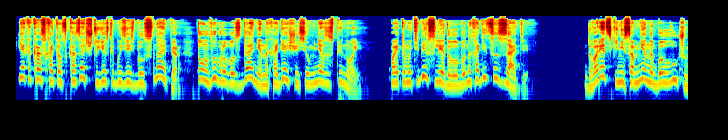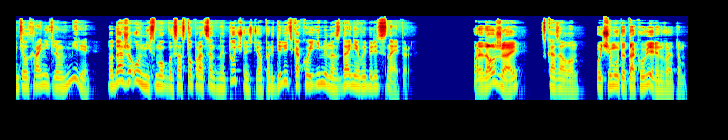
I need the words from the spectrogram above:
«Я как раз хотел сказать, что если бы здесь был снайпер, то он выбрал бы здание, находящееся у меня за спиной. Поэтому тебе следовало бы находиться сзади. Дворецкий, несомненно, был лучшим телохранителем в мире, но даже он не смог бы со стопроцентной точностью определить, какое именно здание выберет снайпер. «Продолжай», — сказал он. «Почему ты так уверен в этом?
